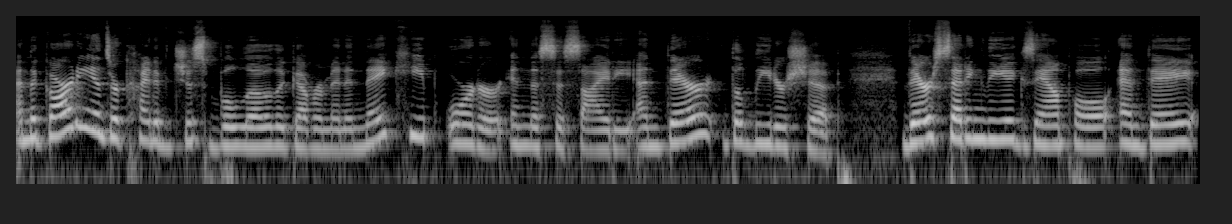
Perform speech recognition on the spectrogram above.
and the guardians are kind of just below the government and they keep order in the society and they're the leadership they're setting the example and they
